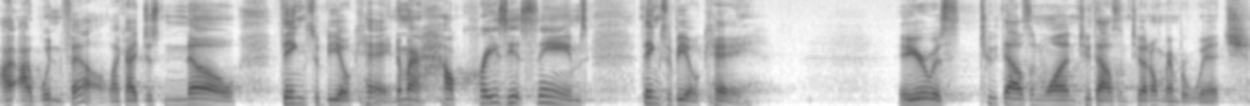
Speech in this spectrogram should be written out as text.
I, I, wouldn't fail. Like I just know things would be okay. No matter how crazy it seems, things would be okay. The year was 2001, 2002, I don't remember which,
